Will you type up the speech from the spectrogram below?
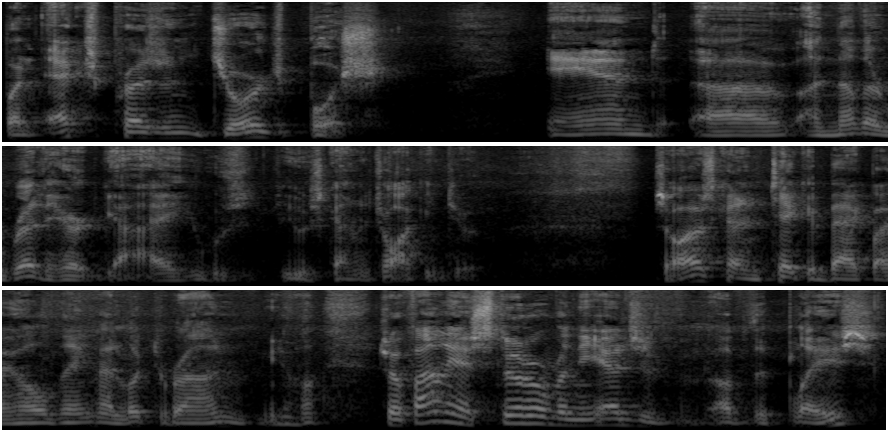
but ex President George Bush and uh, another red haired guy who was, he was kind of talking to. So I was kind of taken back by the whole thing. I looked around, you know. So finally I stood over on the edge of, of the place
